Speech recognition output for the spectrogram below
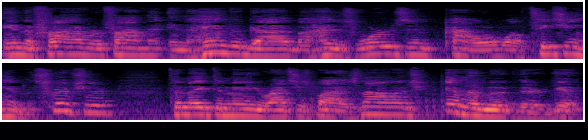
In the fire refinement in the hand of God by his words and power while teaching him the scripture to make the many righteous by his knowledge and remove their guilt.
